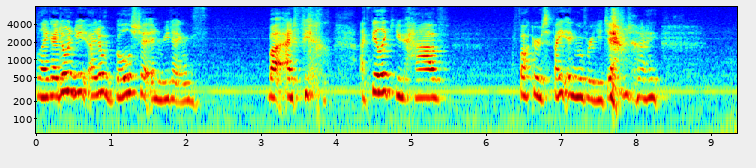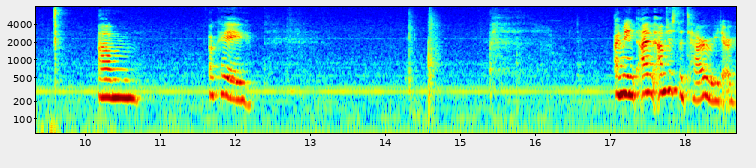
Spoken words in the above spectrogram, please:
Like I don't I don't bullshit in readings, but I feel I feel like you have fuckers fighting over you, Gemini. Um okay, I mean, I'm, I'm just a tarot reader.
